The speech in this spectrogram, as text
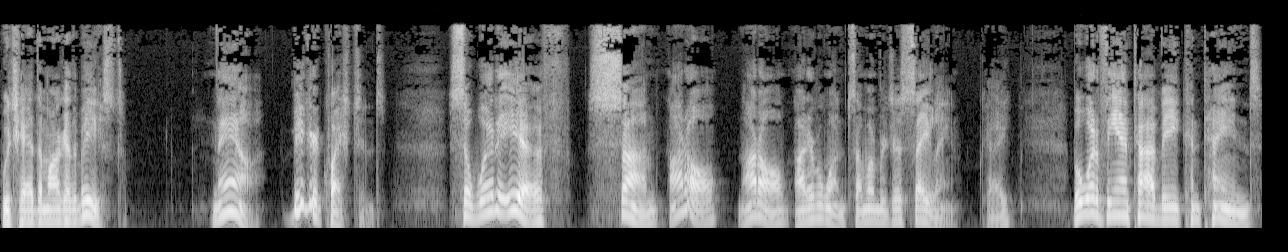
which had the mark of the beast? Now, bigger questions. So what if some, not all, not all, not everyone, some of them are just saline, okay? But what if the anti-V contains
